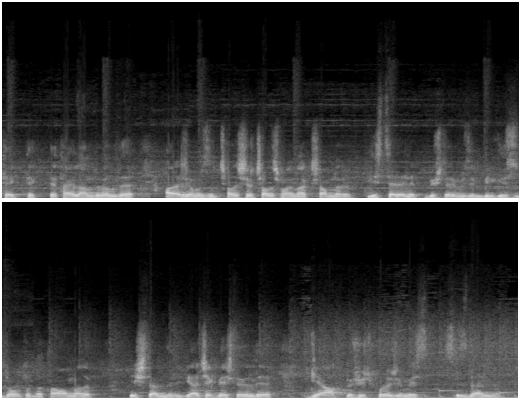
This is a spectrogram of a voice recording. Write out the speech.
tek tek detaylandırıldı. Aracımızın çalışır çalışmanın akşamları listelenip müşterimizin bilgisi doğrultusunda tamamlanıp işlemleri gerçekleştirildi. G63 projemiz sizlerle.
